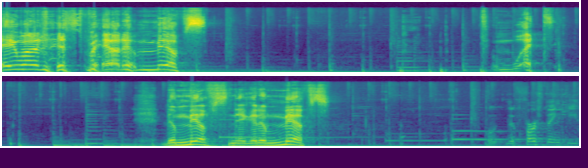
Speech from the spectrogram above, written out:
He wanted to dispel the myths. what? The myths, nigga, the myths. The first thing he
